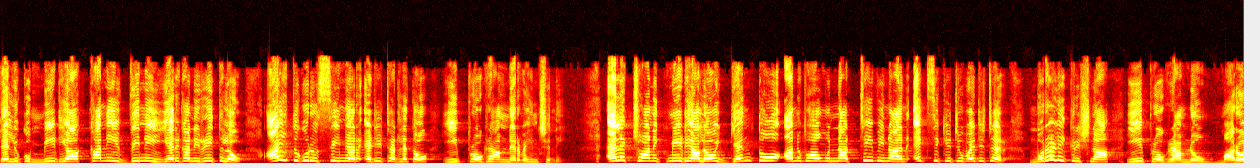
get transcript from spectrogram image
తెలుగు మీడియా కని విని ఎరగని రీతిలో ఐదుగురు సీనియర్ ఎడిటర్లతో ఈ ప్రోగ్రాం నిర్వహించింది. ఎలక్ట్రానిక్ మీడియాలో ఎంతో అనుభవం ఉన్న TV nine executive editor Muralikrishna ఈ ప్రోగ్రాంను మరో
